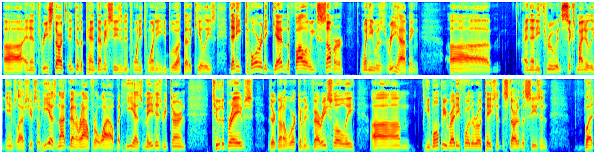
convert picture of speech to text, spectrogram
Uh, and then three starts into the pandemic season in 2020, he blew out that Achilles. Then he tore it again the following summer when he was rehabbing. Uh, and then he threw in six minor league games last year. So he has not been around for a while, but he has made his return to the Braves. They're going to work him in very slowly. Um, he won't be ready for the rotation at the start of the season, but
